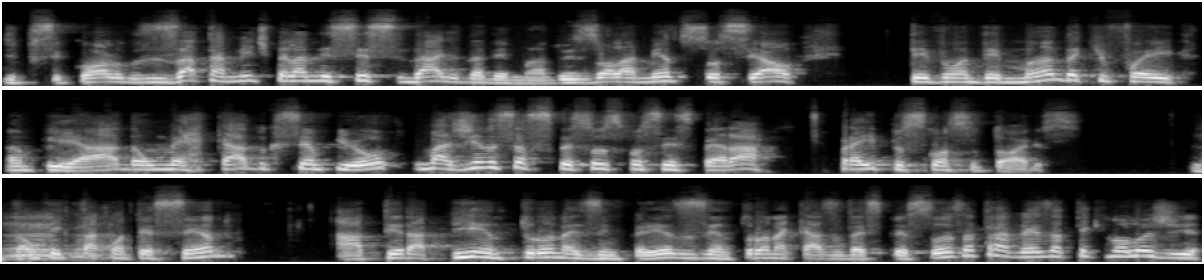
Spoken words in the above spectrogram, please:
de psicólogos, exatamente pela necessidade da demanda. O isolamento social teve uma demanda que foi ampliada, um mercado que se ampliou. Imagina se as pessoas fossem esperar para ir para os consultórios. Então, uhum. o que está acontecendo? A terapia entrou nas empresas, entrou na casa das pessoas através da tecnologia.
